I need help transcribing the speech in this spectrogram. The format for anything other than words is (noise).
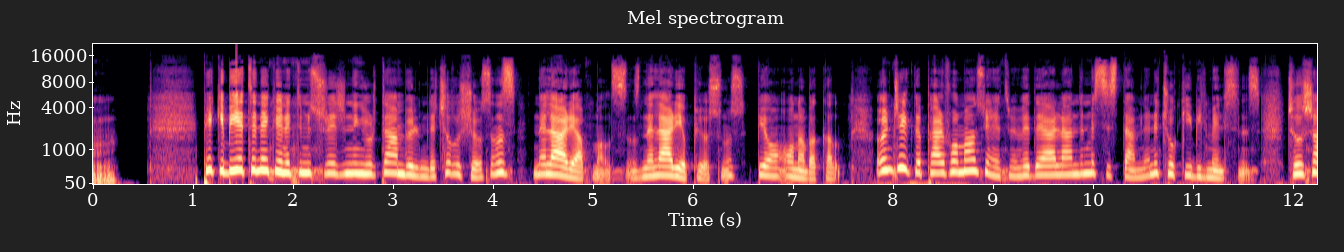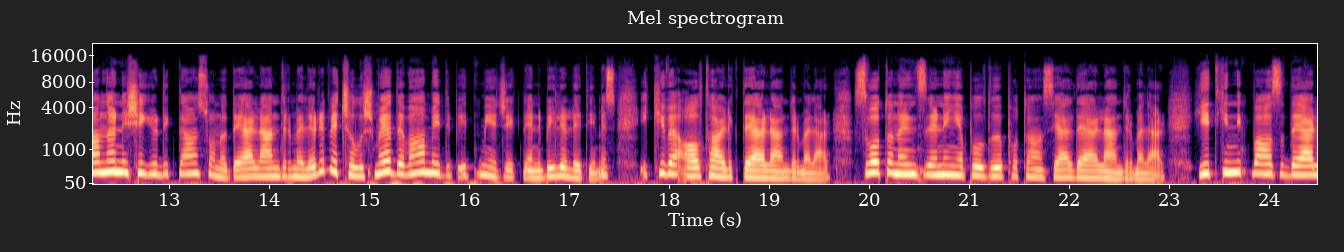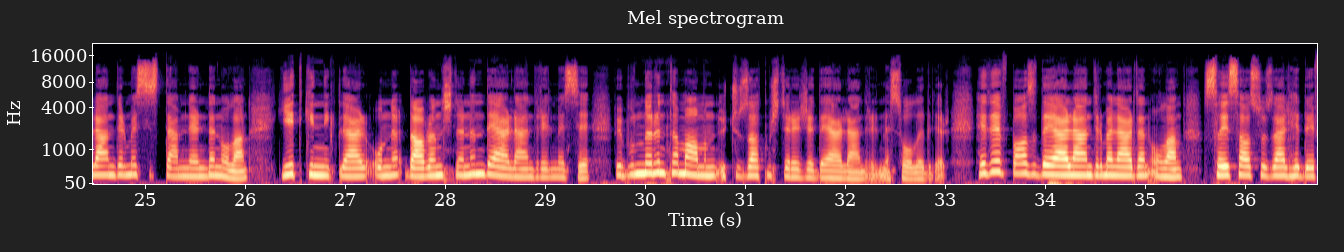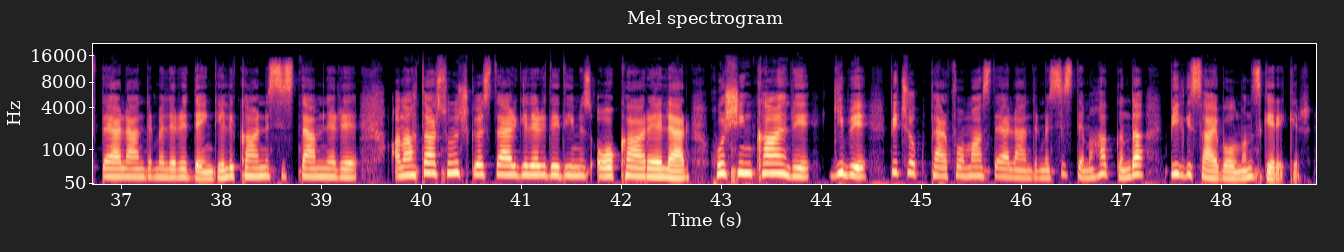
Peki bir yetenek yönetimi sürecinin yürüten bölümde çalışıyorsanız neler yapmalısınız? Neler yapıyorsunuz? Bir ona bakalım. Öncelikle performans yönetimi ve değerlendirme sistemlerini çok iyi bilmelisiniz. Çalışanların işe girdikten sonra değerlendirmeleri ve çalışmaya devam edip etmeyeceklerini belirlediğimiz 2 ve 6 aylık değerlendirmeler, SWOT analizlerinin yapıldığı potansiyel değerlendirmeler, yetkinlik bazı değerlendirme sistemlerinden olan yetkinlikler, davranışlarının değerlendirilmesi ve bunların tamamının 3 360 derece değerlendirilmesi olabilir. Hedef bazı değerlendirmelerden olan sayısal sözel hedef değerlendirmeleri, dengeli karne sistemleri, anahtar sonuç göstergeleri dediğimiz OKR'ler, Hoshinkanri gibi birçok performans değerlendirme sistemi hakkında bilgi sahibi olmanız gerekir.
